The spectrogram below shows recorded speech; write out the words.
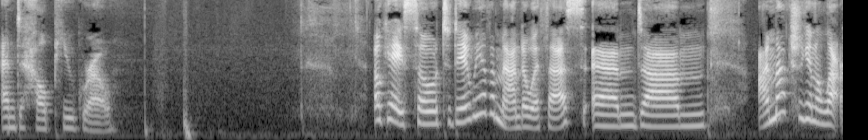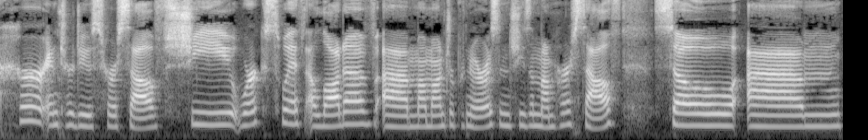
and to help you grow. Okay, so today we have Amanda with us, and um, I'm actually going to let her introduce herself. She works with a lot of uh, mom entrepreneurs, and she's a mom herself. So, um,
